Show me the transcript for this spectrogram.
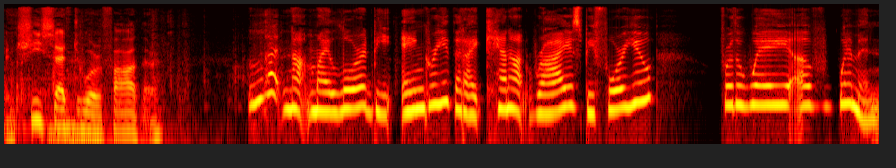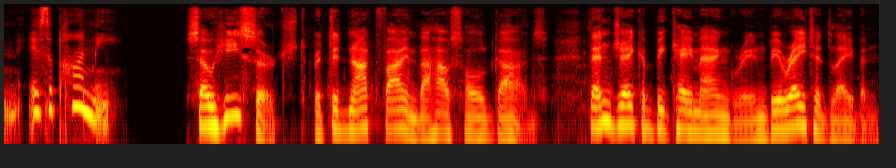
And she said to her father, Let not my lord be angry that I cannot rise before you, for the way of women is upon me. So he searched, but did not find the household gods. Then Jacob became angry and berated Laban.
